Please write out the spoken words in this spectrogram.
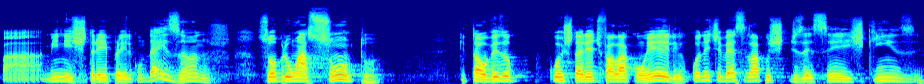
pá, ministrei para ele com 10 anos sobre um assunto que talvez eu gostaria de falar com ele quando ele estivesse lá para os 16, 15,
